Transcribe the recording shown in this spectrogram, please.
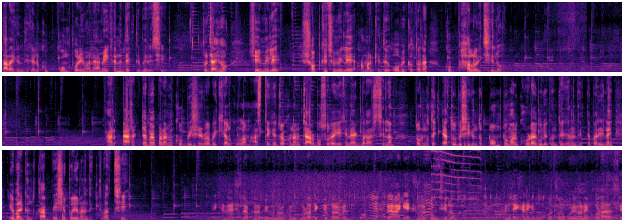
তারা কিন্তু এখানে খুব কম পরিমাণে আমি এখানে দেখতে পেরেছি। তো যাই হোক, সেই মিলে সব কিছু মিলে আমার কিন্তু অভিজ্ঞতাটা খুব ভালোই ছিল। আর আরেকটা ব্যাপার আমি খুব বিশেষভাবে খেয়াল করলাম, আজ থেকে যখন আমি চার বছর আগে এখানে একবার আসছিলাম, তখন কিন্তু এত বেশি কিন্তু টমটম আর ঘোড়াগুলি কিন্তু এখানে দেখতে পারি নাই, এবার কিন্তু তা বেশি পরিমাণে দেখতে পাচ্ছি। এখানে আসলে আপনারা বিভিন্ন রকম ঘোড়া দেখতে পারবেন আগে এক সময় কম ছিল, কিন্তু এখানে কিন্তু প্রচুর পরিমাণে ঘোড়া আছে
